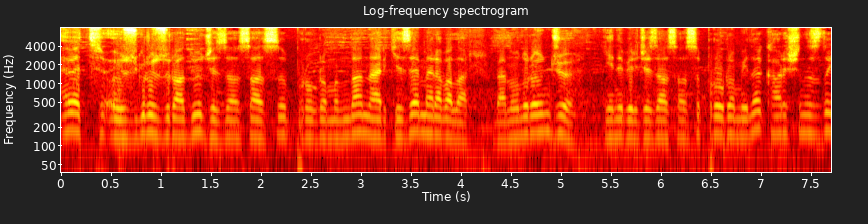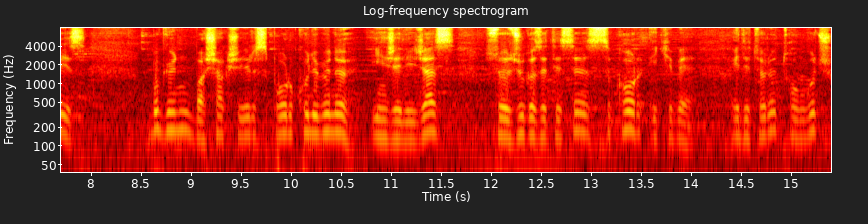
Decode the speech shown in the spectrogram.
Evet, Özgürüz Radyo Ceza Sahası programından herkese merhabalar. Ben Onur Öncü. Yeni bir Ceza Sahası programıyla karşınızdayız. Bugün Başakşehir Spor Kulübü'nü inceleyeceğiz. Sözcü Gazetesi Skor ekibi editörü Tonguç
